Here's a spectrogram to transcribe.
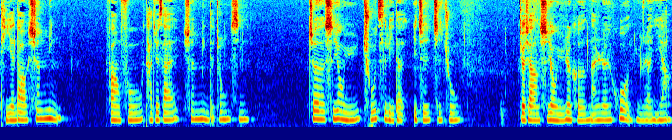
体验到生命。仿佛它就在生命的中心。这适用于厨子里的一只蜘蛛，就像适用于任何男人或女人一样。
